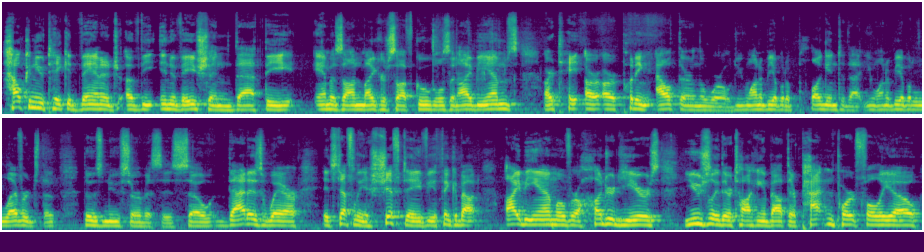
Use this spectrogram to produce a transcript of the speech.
how can you take advantage of the innovation that the Amazon, Microsoft, Googles, and IBMs are, are, are, putting out there in the world? You want to be able to plug into that. You want to be able to leverage the, those new services. So that is where it's definitely a shift, Dave. You think about IBM over 100 years, usually they're talking about their patent portfolio.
